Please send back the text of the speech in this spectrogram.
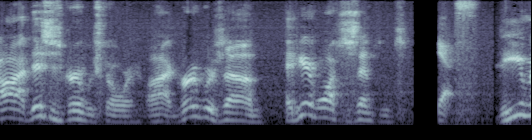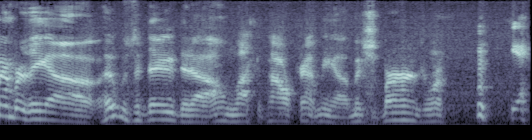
All right, this is Gruber's story. All right, Gruber's. Um, have you ever watched The Simpsons? Yes. Do you remember the uh, who was the dude that uh, owned like the power company, uh, Mrs. Burns? Or yeah.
